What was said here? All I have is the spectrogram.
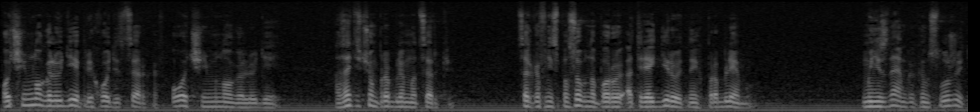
Очень много людей приходит в церковь. Очень много людей. А знаете, в чем проблема церкви? Церковь не способна порой отреагировать на их проблему. Мы не знаем, как им служить.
